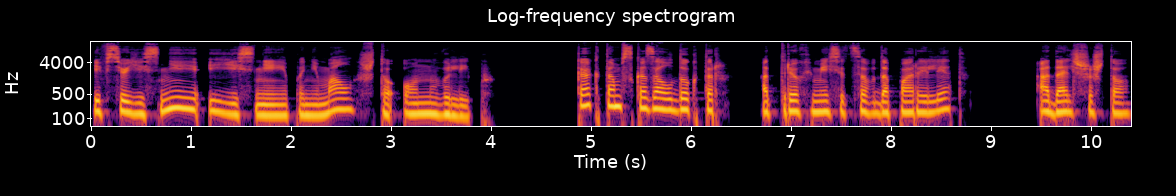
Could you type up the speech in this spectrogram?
И все яснее и яснее понимал, что он влип. Как там сказал доктор, от трех месяцев до пары лет? А дальше что?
